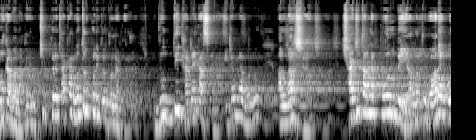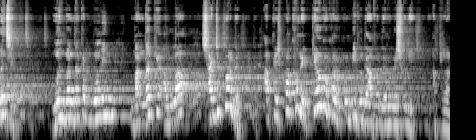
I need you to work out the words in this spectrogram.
মোকাবেলা মানে চুপ করে থাকা, নতুন পরিকল্পনা করা, বুদ্ধি খাটায় কাজ করা, এটার নাম হলো আল্লাহর সাহায্য। সাহায্য তো আল্লাহ করবে আল্লাহ তো ওয়াদা করেছে মুন বান্দারকে মমিন বান্দারকে আল্লাহ সাহায্য করবে আপনি কখনোই, কেউ কখনো কোন বিপদে, আপদে, রোগে শুনি আপনারা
